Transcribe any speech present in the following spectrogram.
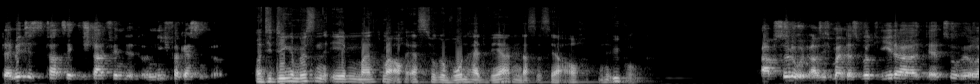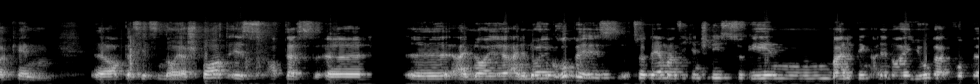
damit es tatsächlich stattfindet und nicht vergessen wird. Und die Dinge müssen eben manchmal auch erst zur Gewohnheit werden. Das ist ja auch eine Übung. Absolut. Also ich meine, das wird jeder der Zuhörer kennen. Äh, ob das jetzt ein neuer Sport ist, ob das äh, äh, eine, neue, eine neue Gruppe ist, zu der man sich entschließt zu gehen, meinetwegen eine neue Yoga-Gruppe,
